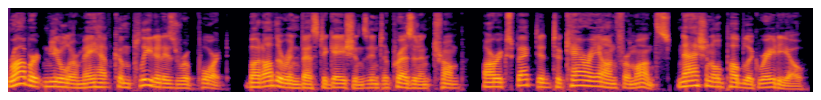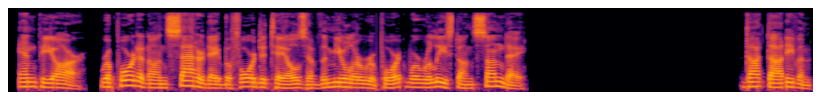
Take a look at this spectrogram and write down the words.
Robert Mueller may have completed his report, but other investigations into President Trump are expected to carry on for months, National Public Radio, NPR, reported on Saturday before details of the Mueller report were released on Sunday. Even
